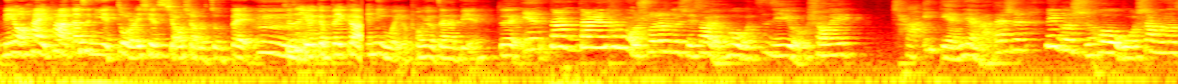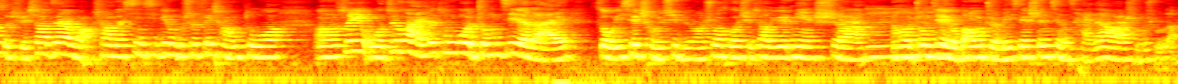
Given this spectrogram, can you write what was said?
没有害怕，但是你也做了一些小小的准备，嗯，就是有一个 backup。Anyway，有朋友在那边，对，因为当当然他跟我说了这个学校以后，我自己有稍微查一点点吧，但是那个时候我上的那所学校在网上的信息并不是非常多。嗯，所以我最后还是通过中介来走一些程序，比方说和学校约面试啊，嗯、然后中介有帮我准备一些申请材料啊什么什么的，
